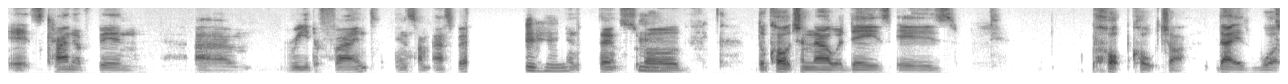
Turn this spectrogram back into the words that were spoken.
it's kind of been um, redefined in some aspects, hmm in the sense Mm. of the culture nowadays is pop culture. That is what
